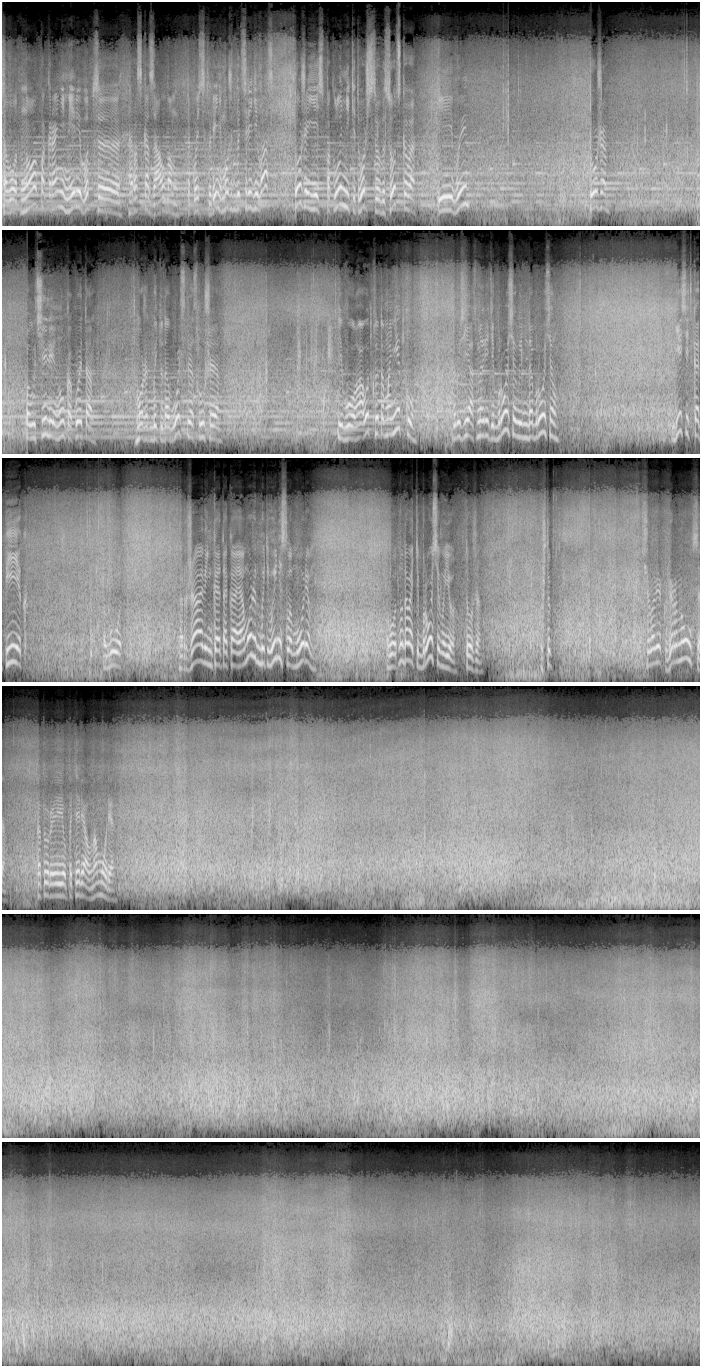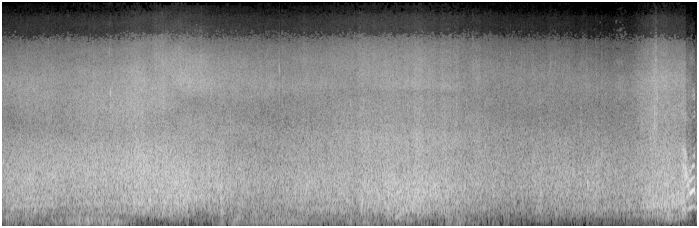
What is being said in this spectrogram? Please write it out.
Вот, но, по крайней мере, вот э, рассказал вам такое стихотворение. Может быть, среди вас тоже есть поклонники творчества Высоцкого, и вы тоже получили, ну, какое-то, может быть, удовольствие, слушая его. А вот кто-то монетку, друзья, смотрите, бросил и не добросил. 10 копеек. Вот. Ржавенькая такая. А может быть, вынесла морем. Вот. Ну, давайте бросим ее тоже. Чтобы человек вернулся, который ее потерял на море.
